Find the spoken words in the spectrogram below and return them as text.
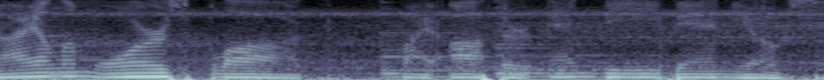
Oneilam Wars blog by author N.B. Van Yost.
